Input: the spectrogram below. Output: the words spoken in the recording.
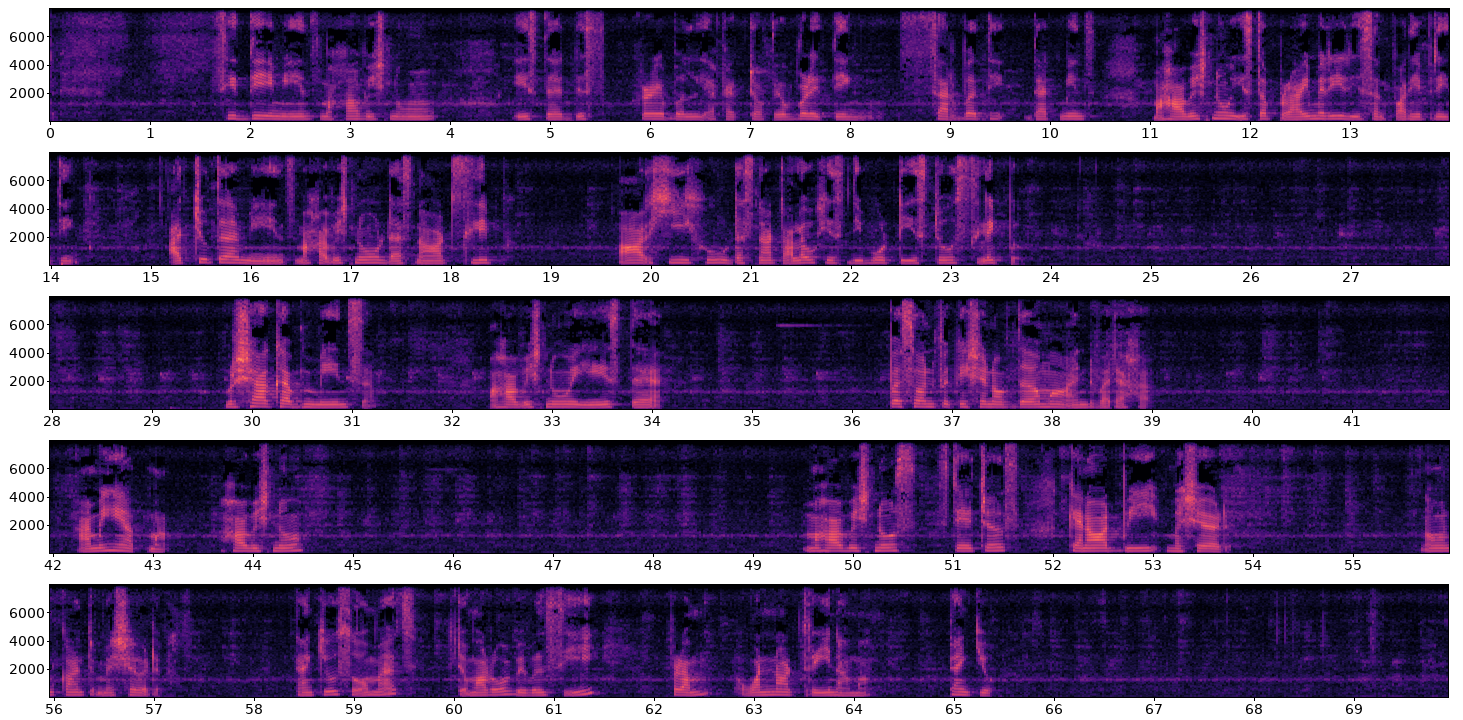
Siddhi means Mahavishnu is the describable effect of everything. Sarvadhi, that means Mahavishnu is the primary reason for everything. Achyuta means Mahavishnu does not sleep or he who does not allow his devotees to sleep. Vrishakab means Mahavishnu is the personification of Dharma and Varaha. आम्ही आत्मा हा Vishnu Mahavishnu's status cannot be measured. No one can't measured. Thank you so much. Tomorrow we will see from 103 Nama. Thank you.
